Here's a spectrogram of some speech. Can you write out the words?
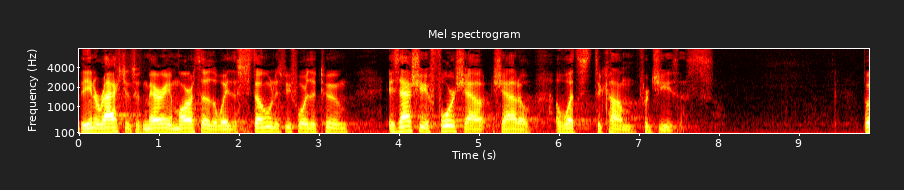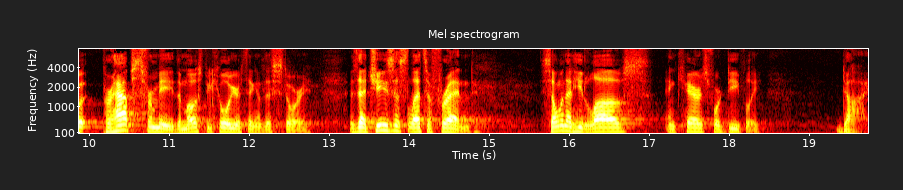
the interactions with Mary and Martha, the way the stone is before the tomb, is actually a foreshadow of what's to come for Jesus. But perhaps for me, the most peculiar thing of this story is that Jesus lets a friend, someone that he loves and cares for deeply, die,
